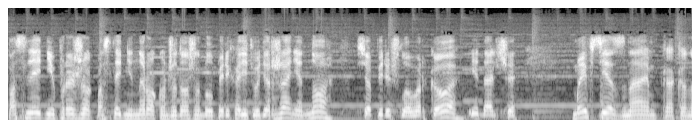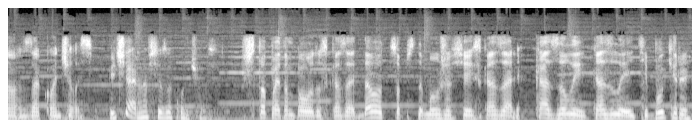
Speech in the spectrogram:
последний прыжок, последний нырок, он же должен был переходить в удержание, но все перешло в РКО, и дальше мы все знаем, как оно закончилось. Печально все закончилось. Что по этому поводу сказать? Да вот, собственно, мы уже все и сказали. Козлы, козлы эти букеры.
